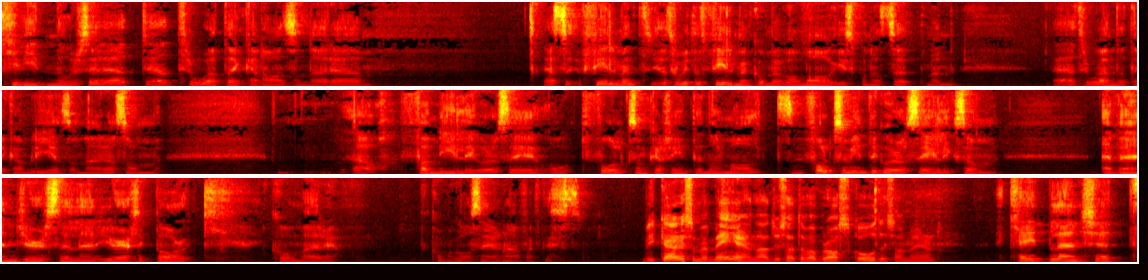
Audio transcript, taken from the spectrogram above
kvinnor. Så jag, jag tror att den kan ha en sån där... eh, Alltså, filmen, jag tror inte att filmen kommer vara magisk på något sätt men jag tror ändå att det kan bli en sån där som ja, familjer går och se och folk som kanske inte normalt... Folk som inte går och ser liksom Avengers eller Jurassic Park kommer, kommer gå och se den här faktiskt. Vilka är det som är med i den? här? Du sa att det var bra skådisar med den. Kate Blanchett,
